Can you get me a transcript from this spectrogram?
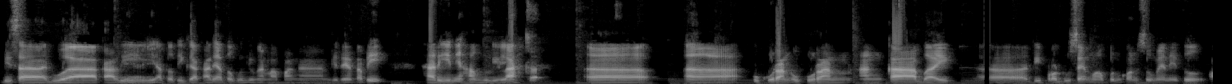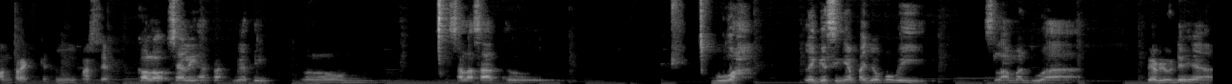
bisa dua kali Ya, atau tiga kali atau kunjungan lapangan gitu ya. Tapi hari ini alhamdulillah eh, eh, ukuran-ukuran angka baik eh, di produsen maupun konsumen itu on track, gitu, Hmm. Mas Dev. Kalau saya lihat, Pak, berarti em, salah satu buah legasinya Pak Jokowi selama dua periode ya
